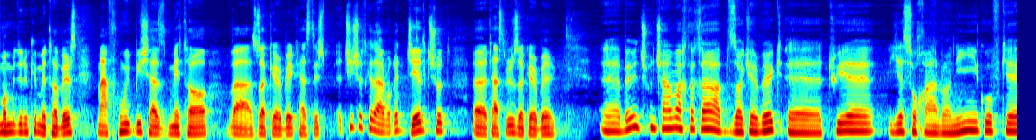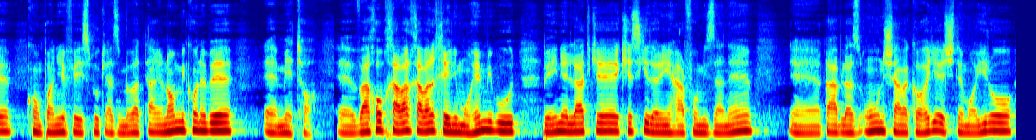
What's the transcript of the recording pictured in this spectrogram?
ما می‌دونیم که متاورس مفهومی بیش از متا و زاکربرگ هستش. چی شد که در واقع جلد شد تصویر زاکربرگ ببین چون چند وقت قبل زاکربرگ توی یه سخنرانی گفت که کمپانی فیسبوک از این به بعد تغییر نام می‌کنه به متا و خب خبر خبر خیلی مهمی بود. به این علت که کسی که داره این حرف رو می‌زنه قبل از اون شبکه های اجتماعی رو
